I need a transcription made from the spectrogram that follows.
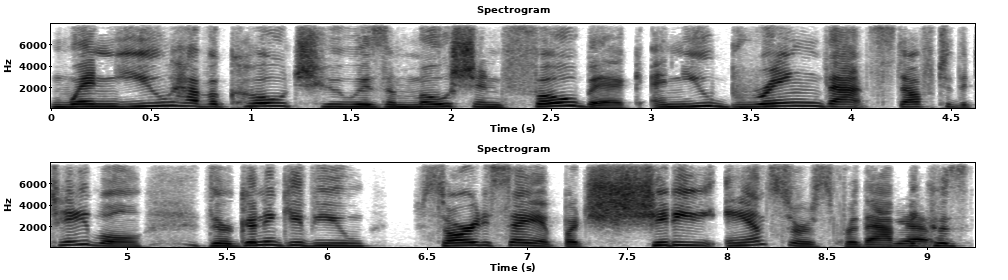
when you have a coach who is emotion phobic and you bring that stuff to the table, they're going to give you, sorry to say it, but shitty answers for that yep. because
